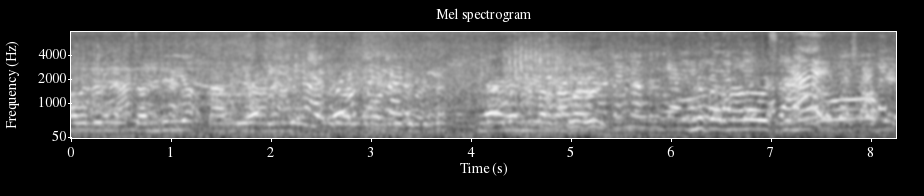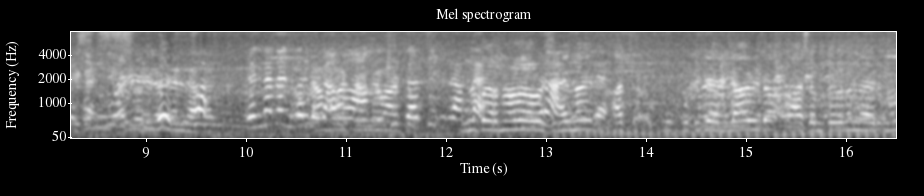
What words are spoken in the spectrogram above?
അവരുടെ ഒരു ചന്ദ്രിക ബാംഗ്ലൂരാണ് പരിപാടി സ്പോൺസർ ചെയ്തിരിക്കുന്നത് എന്തായാലും ഇന്ന് പിറന്നാൾ ഇന്ന് പിറന്നാൾ ഇന്ന് പിറന്നാൾ ആഘോഷിക്കുന്ന കുട്ടിക്ക് എല്ലാവിധ ആശംസകളും നേരുന്നു.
